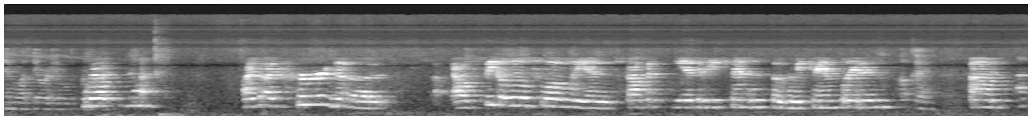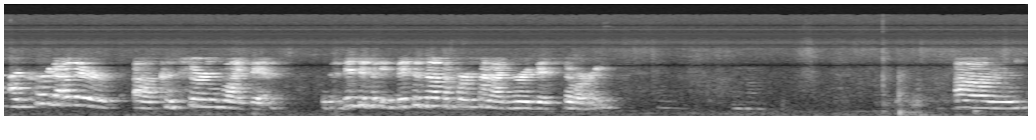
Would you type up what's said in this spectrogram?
in what they were able to. Well, I've, I've heard, uh, I'll speak a little slowly and stop at the end of each sentence so it can be translated. Okay, Um, I've heard other, uh, concerns like this. This is, this is not the first time I've heard this story. mhm, Um,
